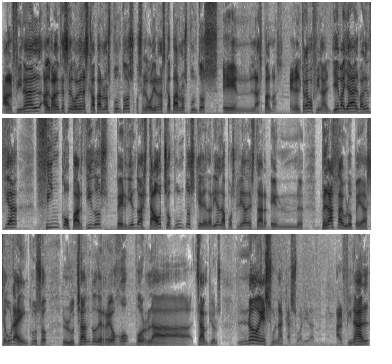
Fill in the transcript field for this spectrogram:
Al final, al Valencia se le vuelven a escapar los puntos, o se le volvieron a escapar los puntos en Las Palmas. En el tramo final, lleva ya el Valencia cinco partidos perdiendo hasta ocho puntos que le darían la posibilidad de estar en plaza europea segura e incluso luchando de reojo por la Champions. No es una casualidad. Al final,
